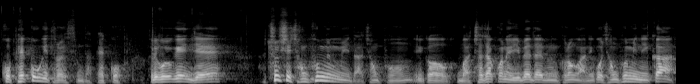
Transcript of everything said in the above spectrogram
그 100곡이 들어있습니다. 100곡. 그리고 이게 이제 출시 정품입니다. 정품. 이거 뭐 저작권에 위배되는 그런 거 아니고 정품이니까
